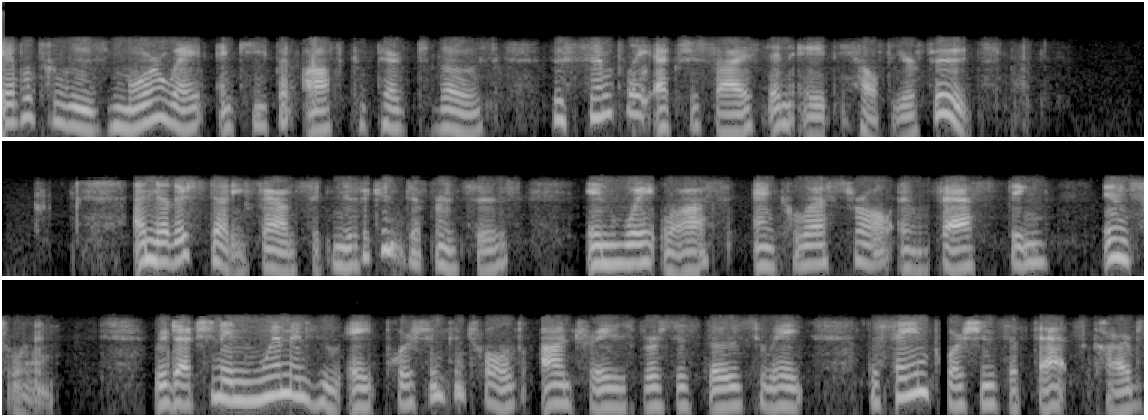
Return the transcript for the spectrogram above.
able to lose more weight and keep it off compared to those who simply exercised and ate healthier foods. Another study found significant differences in weight loss and cholesterol and fasting insulin reduction in women who ate portion controlled entrees versus those who ate the same portions of fats, carbs,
